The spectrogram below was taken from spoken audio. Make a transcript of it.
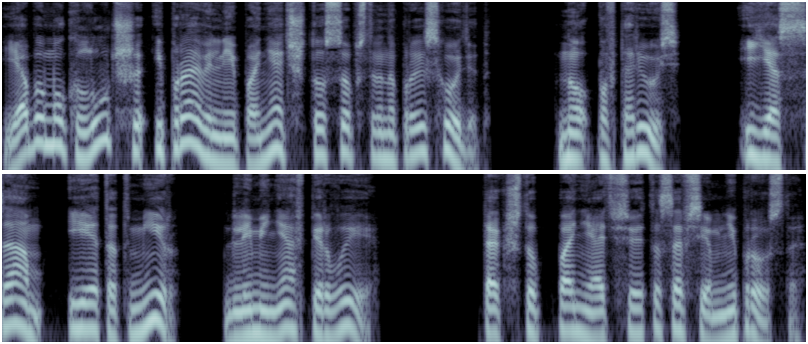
я бы мог лучше и правильнее понять, что, собственно, происходит. Но, повторюсь, и я сам, и этот мир для меня впервые. Так что понять все это совсем непросто.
